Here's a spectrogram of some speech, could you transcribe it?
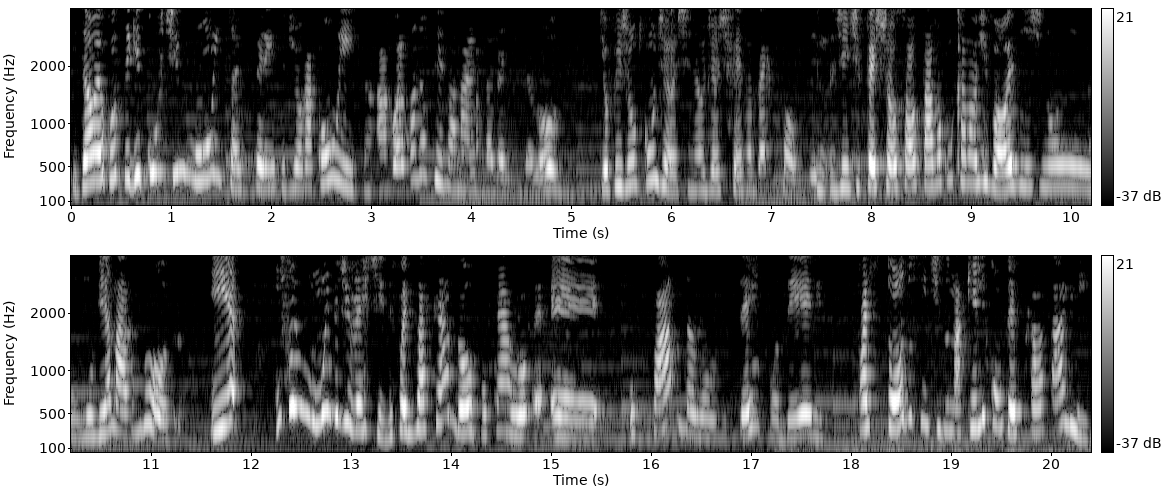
Então eu consegui curtir muito a experiência de jogar com o Ethan. Agora, quando eu fiz a análise da DLC Rose, que eu fiz junto com o Just, né? O Just fez a do Xbox. A gente fechou, só tava com o canal de voz e a gente não, não via nada um do outro. E, e foi muito divertido, e foi desafiador, porque a Ro- é, o fato da Rose ter poderes faz todo sentido naquele contexto que ela tá ali.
